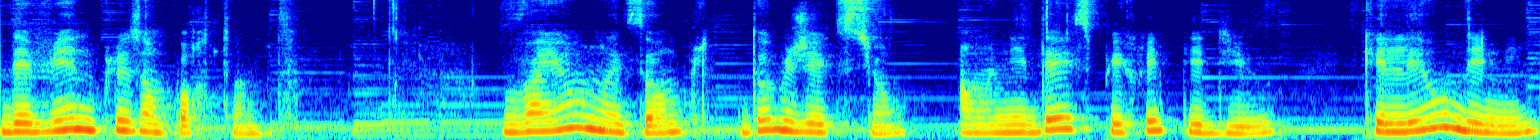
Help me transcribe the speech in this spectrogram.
deviennent plus importantes. Voyons un exemple d'objection à une idée spirite de Dieu que Léon Denis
